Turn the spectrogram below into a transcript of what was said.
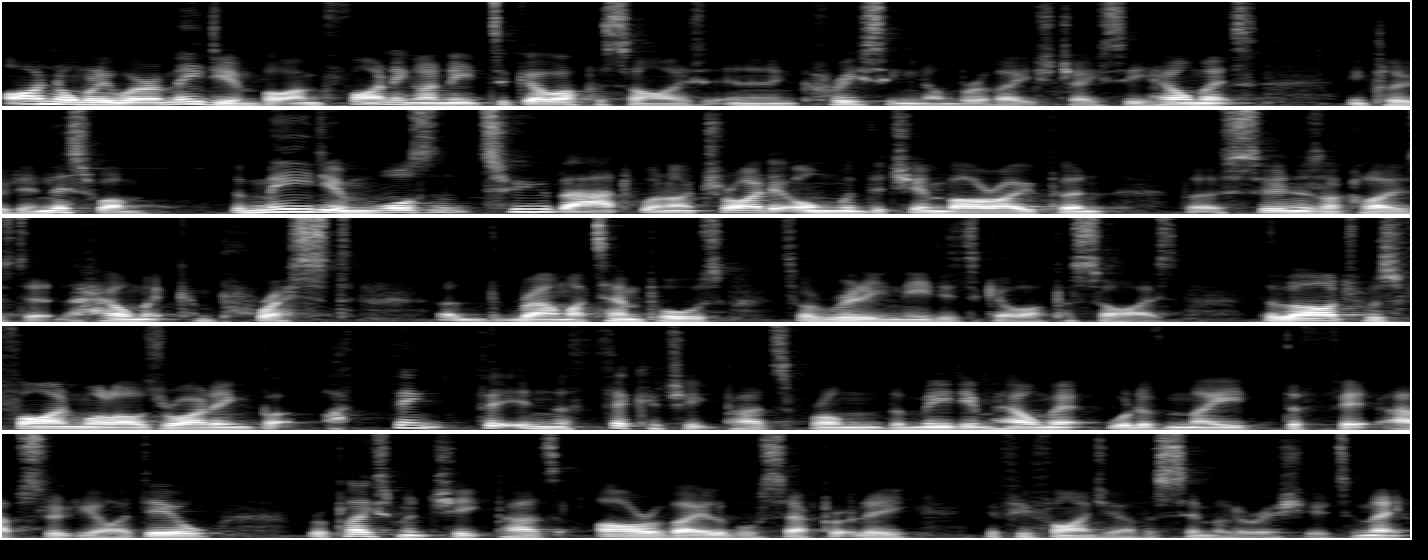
I normally wear a medium, but I'm finding I need to go up a size in an increasing number of HJC helmets, including this one. The medium wasn't too bad when I tried it on with the chin bar open, but as soon as I closed it, the helmet compressed around my temples, so I really needed to go up a size. The large was fine while I was riding, but I think fitting the thicker cheek pads from the medium helmet would have made the fit absolutely ideal. Replacement cheek pads are available separately if you find you have a similar issue to me.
